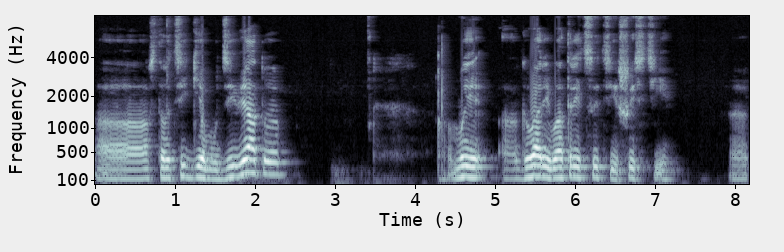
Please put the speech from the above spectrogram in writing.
э, стратегему девятую. Мы э, говорим о 36 э,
